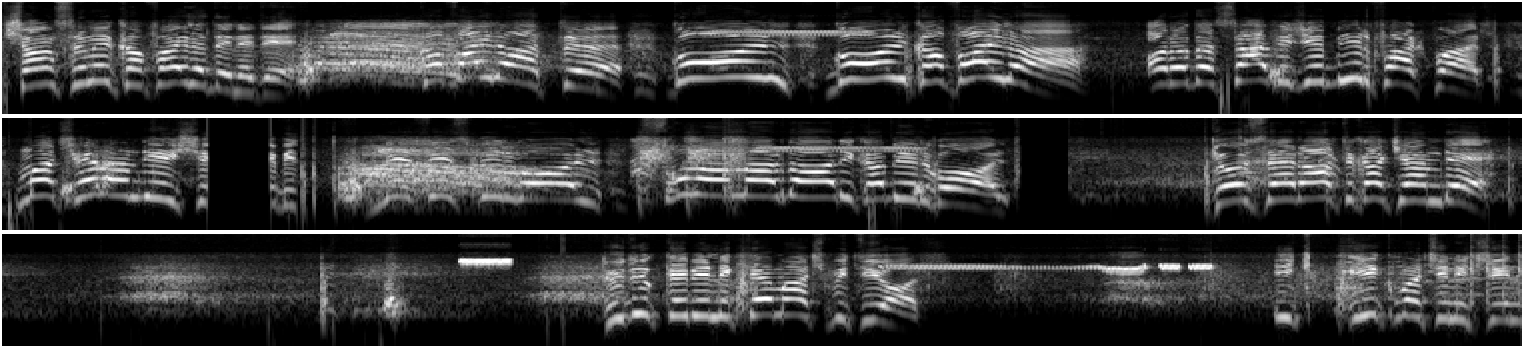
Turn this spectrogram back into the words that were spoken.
Şansını kafayla denedi. Kafayla attı. Gol! Gol kafayla. Arada sadece bir fark var. Maç her an değişebilir. Nefis bir gol. Son anlarda harika bir gol. Gözler artık hakemde. Düdükle birlikte maç bitiyor. İlk, ilk maçın için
